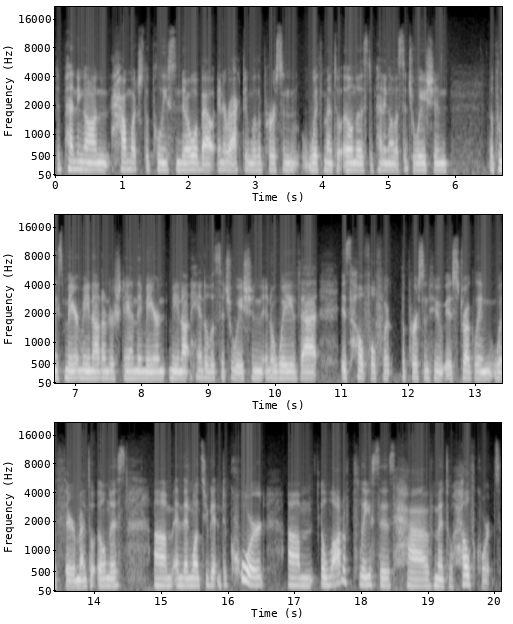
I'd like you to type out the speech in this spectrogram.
depending on how much the police know about interacting with a person with mental illness, depending on the situation, the police may or may not understand. They may or may not handle the situation in a way that is helpful for the person who is struggling with their mental illness. Um, and then once you get into court, um, a lot of places have mental health courts.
